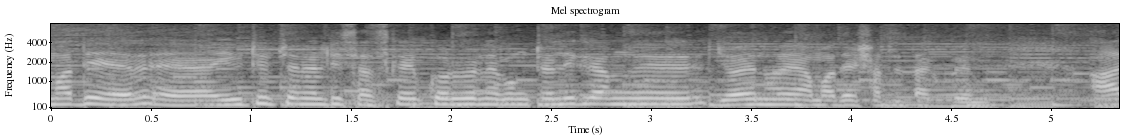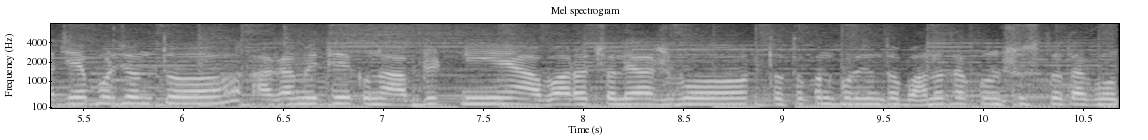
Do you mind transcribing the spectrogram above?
আমাদের ইউটিউব চ্যানেলটি সাবস্ক্রাইব করবেন এবং টেলিগ্রামে জয়েন হয়ে আমাদের সাথে থাকবেন। আজ এ পর্যন্ত, আগামীতে কোনো আপডেট নিয়ে আবারও চলে আসব। ততক্ষণ পর্যন্ত ভালো থাকুন, সুস্থ থাকুন।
